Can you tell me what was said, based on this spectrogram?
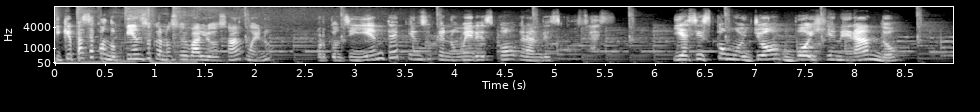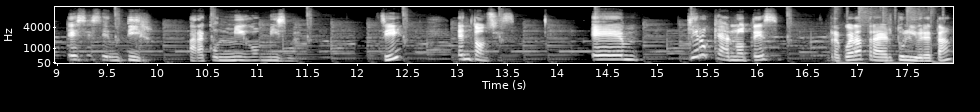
¿Y qué pasa cuando pienso que no soy valiosa? Bueno, por consiguiente, pienso que no merezco grandes cosas. Y así es como yo voy generando ese sentir para conmigo misma. ¿sí? Entonces, em, quiero que anotes, recuerda traer tu libreta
